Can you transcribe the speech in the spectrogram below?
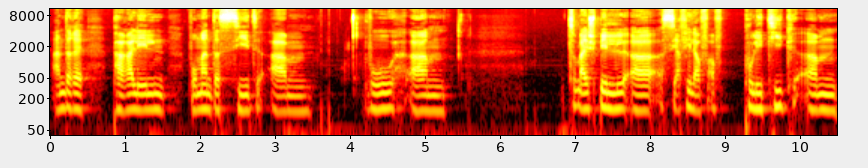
andere Parallelen, wo man das sieht, ähm, wo ähm, zum Beispiel äh, sehr viel auf, auf Politik ähm,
